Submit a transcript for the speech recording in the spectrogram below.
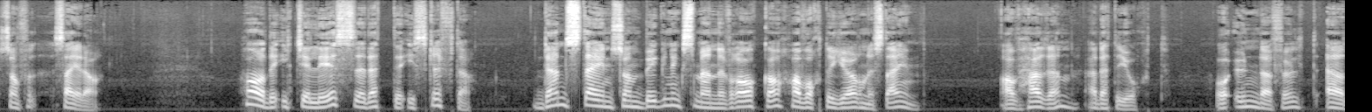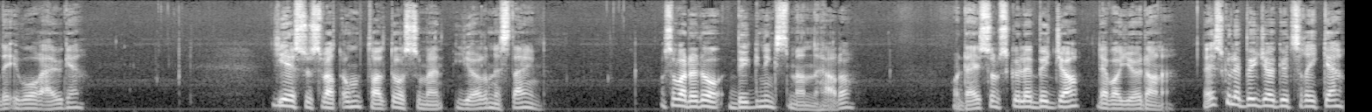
som sier det. Har de ikke lese dette i Skrifta? Den stein som bygningsmennene vraka, har vorte hjørnestein. Av Herren er dette gjort, og underfullt er det i våre auge. Jesus vert omtalt da som en hjørnestein. Og så var det da bygningsmennene her, da. Og de som skulle bygge, det var jødene. De skulle bygge Guds rike.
